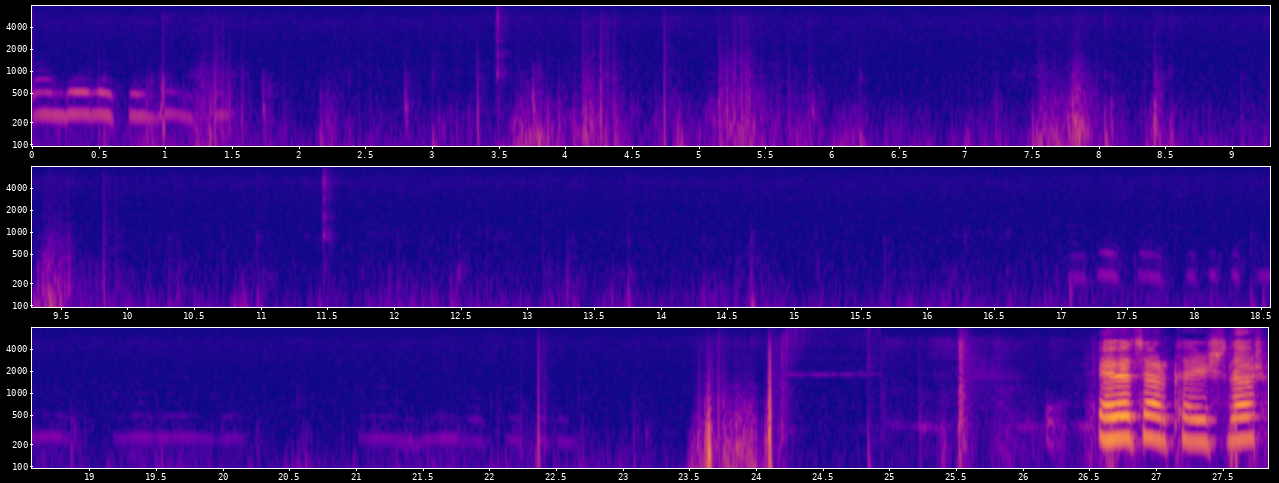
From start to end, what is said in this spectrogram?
Ben böyle sevdiğim Arkadaşlar çatı kısmını tamamlayınca hemen videoyu başlatacağım. Evet arkadaşlar.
